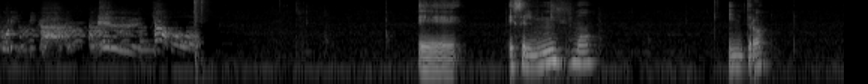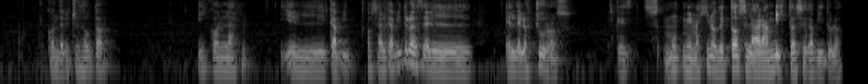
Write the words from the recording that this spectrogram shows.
humorística. El Chavo. Eh, es el mismo intro con derechos de autor. Y con las. Y el capi- O sea, el capítulo es el. El de los churros. Que me imagino que todos se lo habrán visto ese capítulo.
